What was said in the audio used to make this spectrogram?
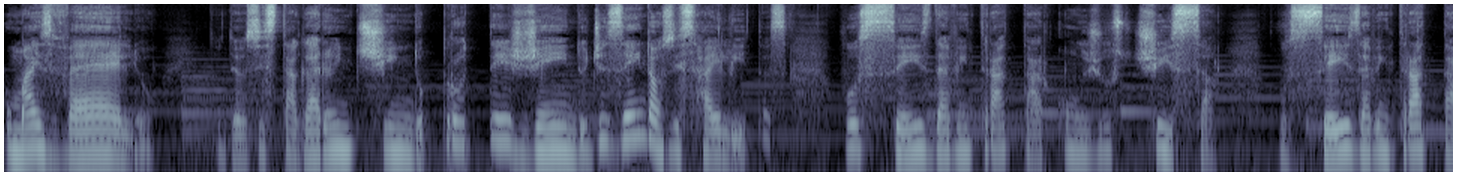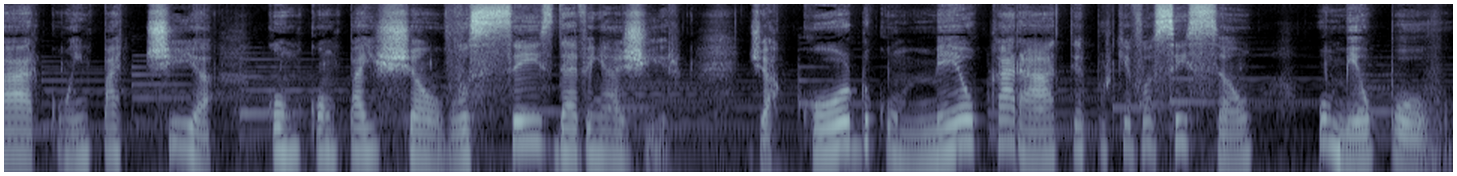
o mais velho. Deus está garantindo, protegendo, dizendo aos israelitas: vocês devem tratar com justiça, vocês devem tratar com empatia, com compaixão, vocês devem agir de acordo com o meu caráter, porque vocês são o meu povo.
